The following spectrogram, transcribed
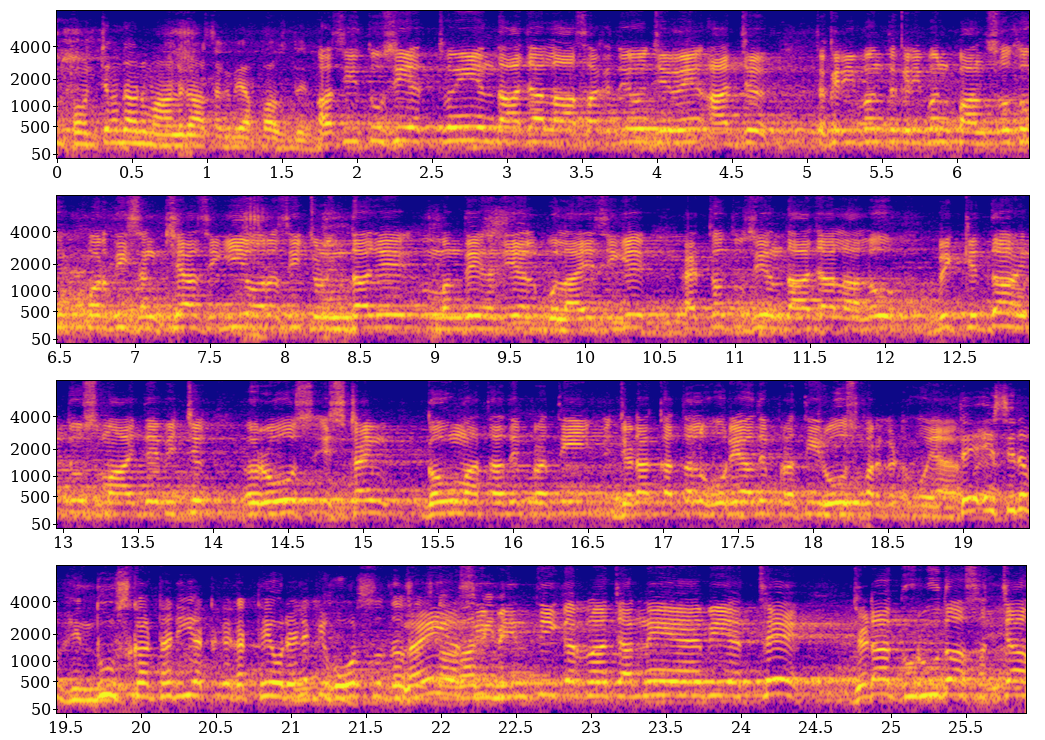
ਪਹੁੰਚਣ ਦਾ ਅਨੁਮਾਨ ਲਗਾ ਸਕਦੇ ਆਪਾਂ ਉਸ ਦਿਨ? ਅਸੀਂ ਤੁਸੀਂ ਇੱਥੋਂ ਹੀ ਅੰਦਾਜ਼ਾ ਲਾ ਸਕਦੇ ਹੋ ਜਿਵੇਂ ਅੱਜ ਤਕਰੀਬਨ ਤਕਰੀਬਨ 500 ਤੋਂ ਉੱਪਰ ਦੀ ਸੰਖਿਆ ਸੀਗੀ ਔਰ ਅਸੀਂ ਚੁਣਿੰਦਾ ਜੇ ਮੰਦੇ ਹਜੇ ਬੁਲਾਏ ਸੀਗੇ ਇੱਥੋਂ ਤੁਸੀਂ ਅੰਦਾਜ਼ਾ ਲਾ ਲਓ ਵੀ ਕਿੱਦਾਂ ਹਿੰਦੂ ਸਮਾਜ ਦੇ ਵਿੱਚ ਰੋਸ ਇਸ ਟਾਈਮ ਗਊ ਮਾਤਾ ਦੇ ਪ੍ਰਤੀ ਜਿਹੜਾ ਕਤਲ ਹੋ ਰਿਹਾ ਉਹਦੇ ਪ੍ਰਤੀ ਰੋਸ ਪ੍ਰਗਟ ਹੋਇਆ ਤੇ ਇਹ ਸਿਰਫ ਹਿੰਦੂ ਸੰਗਠਨ ਹੀ ਇਕੱਠੇ ਹੋ ਰਹੇ ਨੇ ਕਿ ਹੋਰ ਨਹੀਂ ਅਸੀਂ ਬੇਨਤੀ ਕਰਨਾ ਚਾਹੁੰਦੇ ਹਾਂ ਵੀ ਇੱਥੇ ਜਿਹੜਾ ਗੁਰੂ ਦਾ ਸੱਚਾ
